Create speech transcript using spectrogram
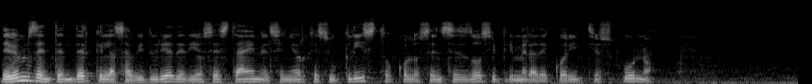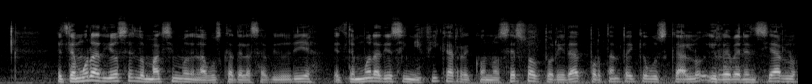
Debemos de entender que la sabiduría de Dios está en el Señor Jesucristo, Colosenses 2 y Primera de Corintios 1. El temor a Dios es lo máximo de la búsqueda de la sabiduría. El temor a Dios significa reconocer su autoridad, por tanto hay que buscarlo y reverenciarlo.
